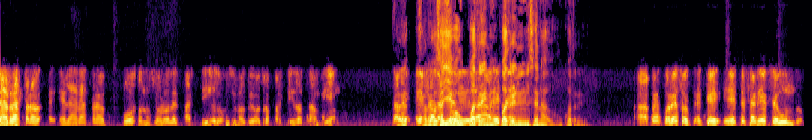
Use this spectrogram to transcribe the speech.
arrastra él arrastra votos no solo del partido, sino de otros partidos también. Zaragoza lleva un cuatrenio, un en el Senado, un cuatrenio. Ah, pues por eso, es que este sería el segundo.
